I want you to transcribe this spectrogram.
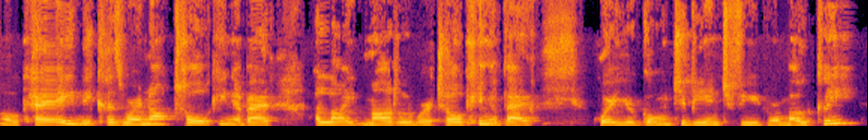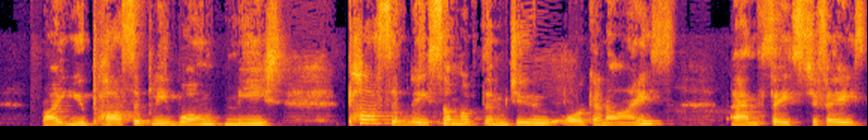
Okay, because we're not talking about a light model. We're talking about where you're going to be interviewed remotely. Right, you possibly won't meet. Possibly, some of them do organise face to face,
